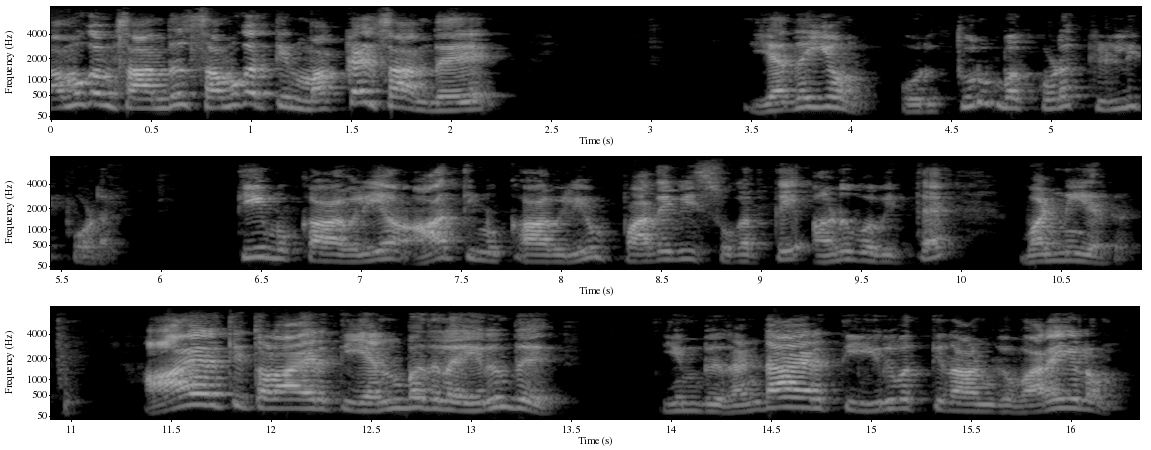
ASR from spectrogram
சமூகம் சார்ந்து சமூகத்தின் மக்கள் சார்ந்து எதையும் ஒரு துரும்ப கூட கிள்ளி போடல். திமுகவிலையும் அதிமுகவிலையும் பதவி சுகத்தை அனுபவித்த வன்னியர்கள். ஆயிரத்தி தொள்ளாயிரத்தி எண்பதுல இருந்து இன்று ரெண்டாயிரத்தி இருபத்தி நான்கு வரையிலும்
